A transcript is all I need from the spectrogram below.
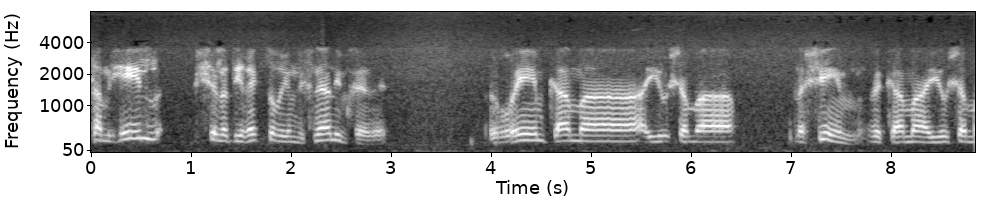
התמהיל של הדירקטורים לפני הנבחרת, רואים כמה היו שם נשים וכמה היו שם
